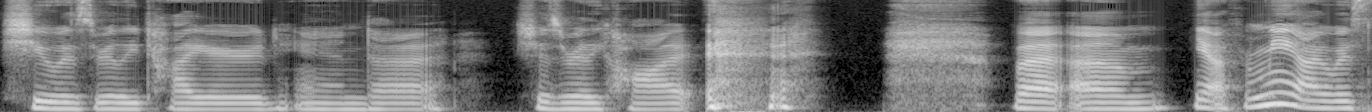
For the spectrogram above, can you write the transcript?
she was really tired and uh, she was really hot. but um, yeah, for me, I was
